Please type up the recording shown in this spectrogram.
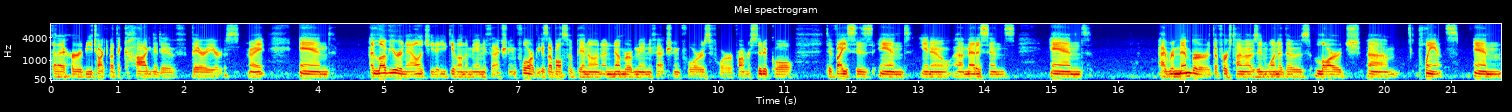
that I heard. You talked about the cognitive barriers, right? And I love your analogy that you give on the manufacturing floor because I've also been on a number of manufacturing floors for pharmaceutical devices and you know uh, medicines, and I remember the first time I was in one of those large um, plants, and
